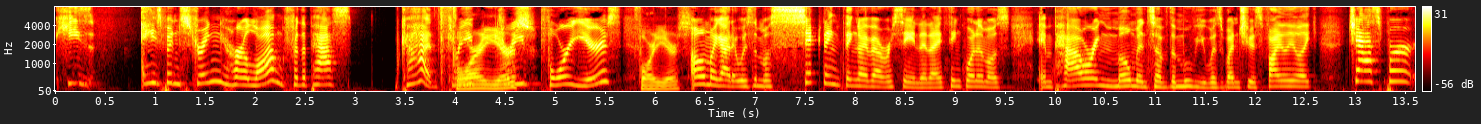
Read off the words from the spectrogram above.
he's he's been stringing her along for the past God three Four years? three, four years. four years. Oh my god, it was the most sickening thing I've ever seen. And I think one of the most empowering moments of the movie was when she was finally like, Jasper,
